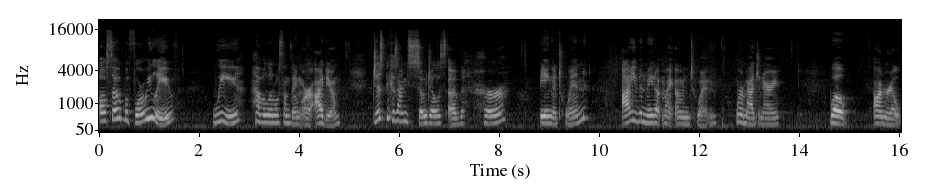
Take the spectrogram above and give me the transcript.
Also, before we leave, we have a little something, or I do. Just because I'm so jealous of her being a twin, I even made up my own twin. We're imaginary. Well, I'm real.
